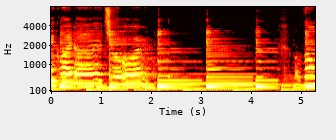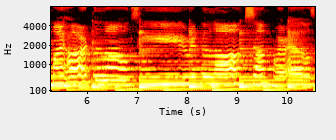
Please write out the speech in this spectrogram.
becoming quite a chore. Although my heart belongs here, it belongs somewhere else.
